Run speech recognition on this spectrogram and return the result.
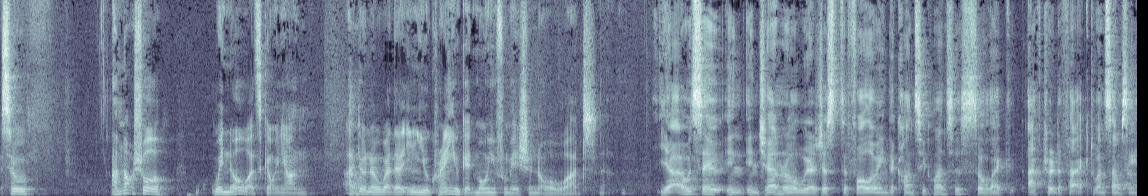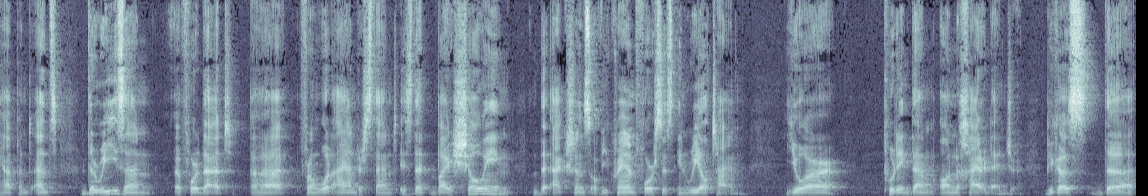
so I'm not sure we know what's going on. I don't know whether in Ukraine you get more information or what. Yeah, I would say in, in general we are just following the consequences. So like after the fact when something happened, and the reason uh, for that, uh, from what I understand, is that by showing the actions of Ukrainian forces in real time, you are putting them on higher danger. Because the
